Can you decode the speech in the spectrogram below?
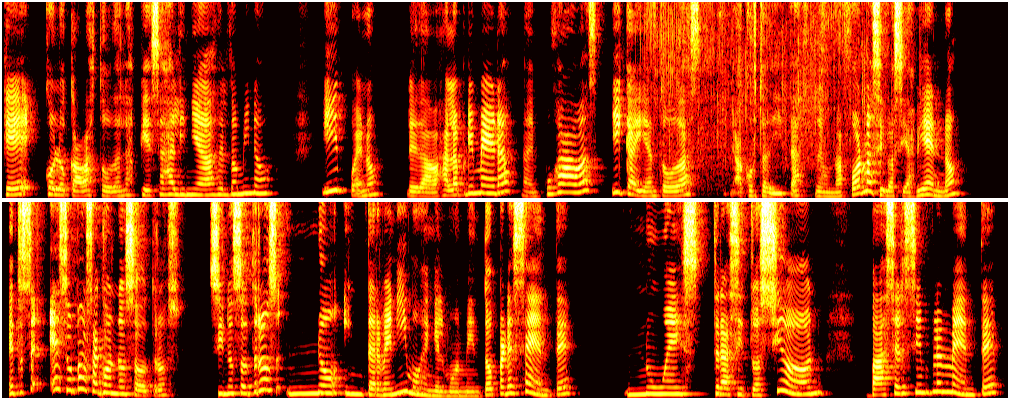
que colocabas todas las piezas alineadas del dominó y bueno, le dabas a la primera, la empujabas y caían todas acostaditas de una forma si lo hacías bien, ¿no? Entonces, eso pasa con nosotros. Si nosotros no intervenimos en el momento presente, nuestra situación va a ser simplemente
